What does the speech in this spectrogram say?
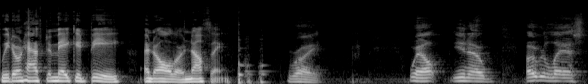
We don't have to make it be an all or nothing. Right. Well, you know, over the last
